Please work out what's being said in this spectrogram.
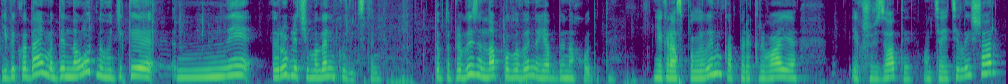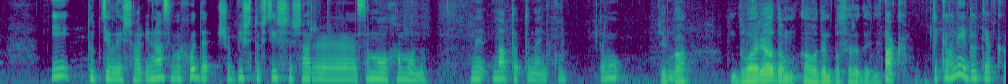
І викладаємо один на одного, тільки не роблячи маленьку відстань. Тобто приблизно на половину я буду знаходити. Якраз половинка перекриває, якщо взяти оцей цілий шар і тут цілий шар. І в нас виходить, що більш товстіший шар е, самого хамону, не надто тоненько. Тому Типа два рядом, а один посередині. так, тільки вони йдуть як е,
